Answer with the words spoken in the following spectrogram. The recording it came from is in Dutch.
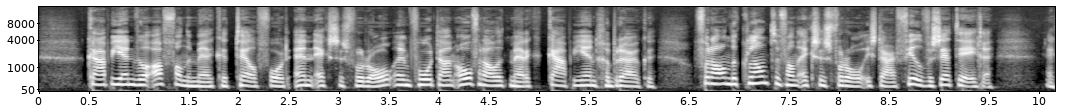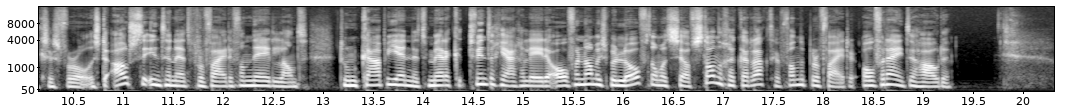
KPN wil af van de merken Telford en Access for All... en voortaan overal het merk KPN gebruiken. Vooral onder klanten van Access for All is daar veel verzet tegen... Access for All is de oudste internetprovider van Nederland. Toen KPN het merk 20 jaar geleden overnam... is beloofd om het zelfstandige karakter van de provider overeind te houden.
